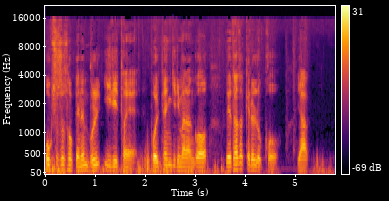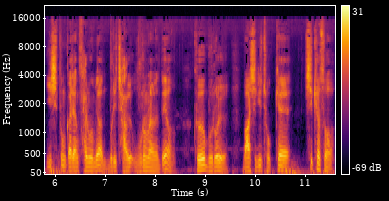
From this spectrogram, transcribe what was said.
옥수수 속대는 물 2리터에 볼펜 길이만한 거 4, 5개를 넣고 약 20분가량 삶으면 물이 잘 우러나는데요. 그 물을 마시기 좋게 식혀서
